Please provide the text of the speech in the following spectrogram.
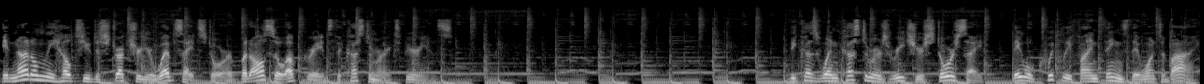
It not only helps you to structure your website store but also upgrades the customer experience. Because when customers reach your store site, they will quickly find things they want to buy.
